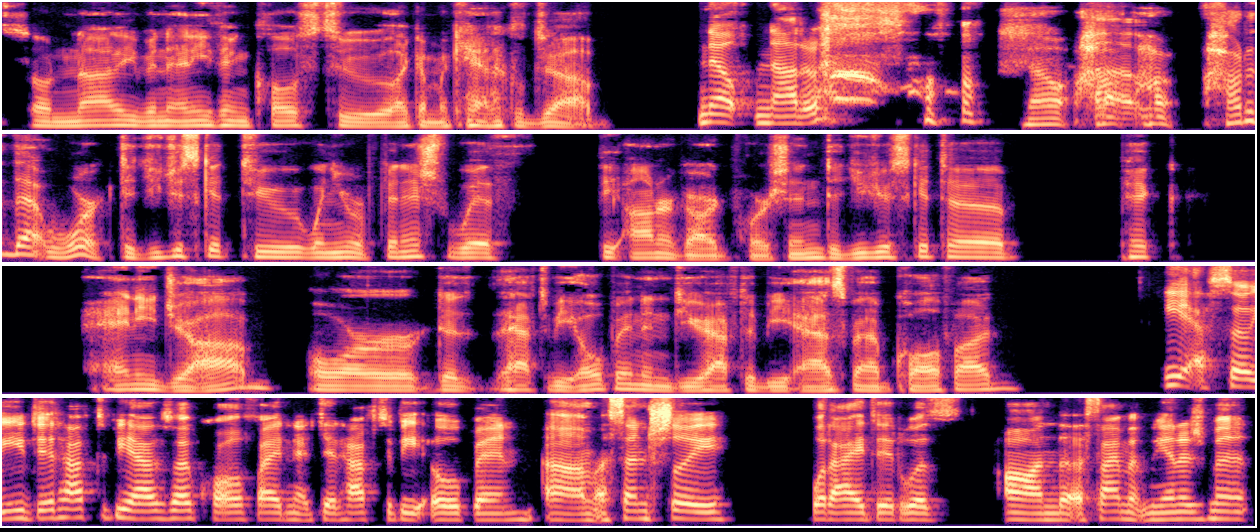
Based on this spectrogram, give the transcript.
So not even anything close to like a mechanical job. No, not at all. now, how, um, how, how did that work? Did you just get to when you were finished with the honor guard portion? Did you just get to pick any job, or did it have to be open? And do you have to be ASVAB qualified? Yeah, so you did have to be ASVAB qualified, and it did have to be open. Um, essentially, what I did was on the assignment management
